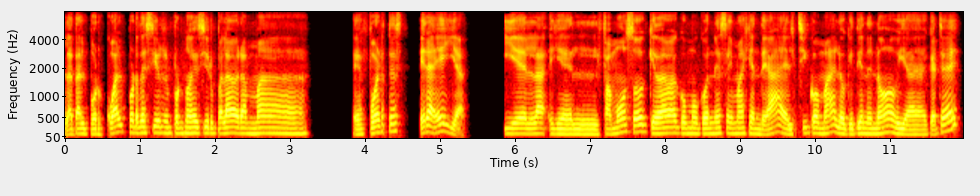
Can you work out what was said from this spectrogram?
la tal por cual, por decir, por no decir palabras más eh, fuertes, era ella. Y el, y el famoso quedaba como con esa imagen de, ah, el chico malo que tiene novia, ¿cachai?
